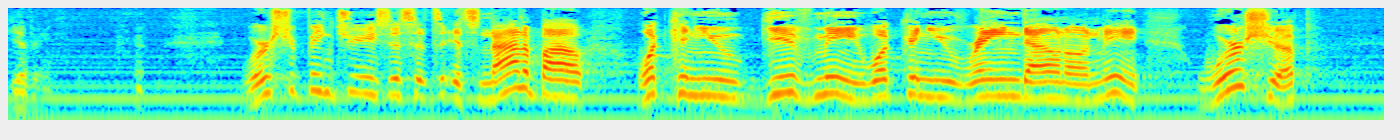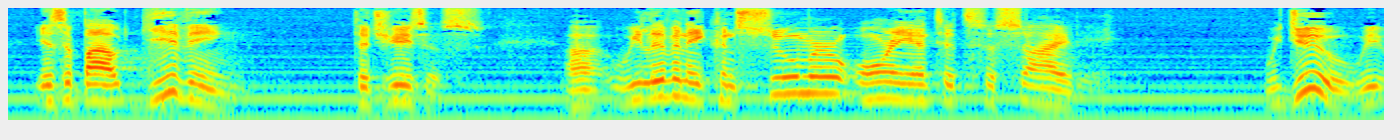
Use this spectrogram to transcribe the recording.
Giving. Worshiping Jesus, it's, it's not about what can you give me, what can you rain down on me. Worship is about giving to Jesus. Uh, we live in a consumer oriented society. We do. We,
